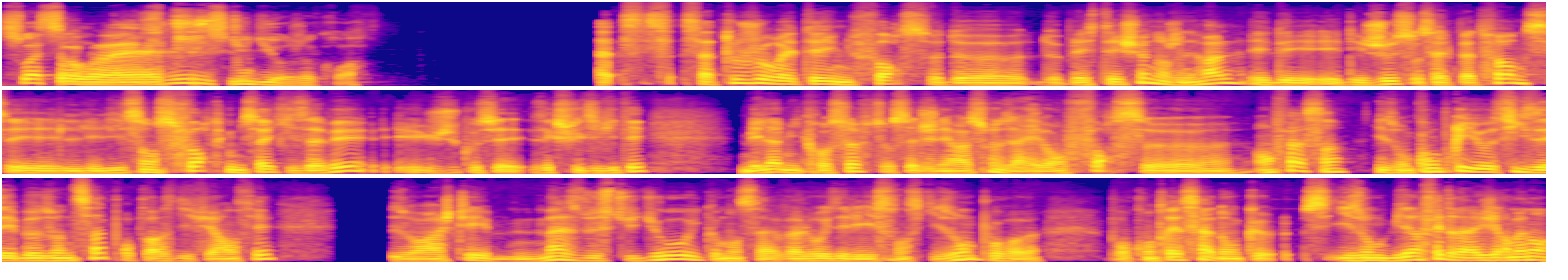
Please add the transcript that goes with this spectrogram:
70 000 studios, je crois. Ça, a toujours été une force de, PlayStation en général et des, jeux sur cette plateforme, c'est les licences fortes comme ça qu'ils avaient jusqu'aux exclusivités. Mais là, Microsoft sur cette génération, ils arrivent en force euh, en face. Hein. Ils ont compris aussi qu'ils avaient besoin de ça pour pouvoir se différencier. Ils ont racheté masse de studios, ils commencent à valoriser les licences qu'ils ont pour, euh, pour contrer ça. Donc, euh, ils ont bien fait de réagir maintenant.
